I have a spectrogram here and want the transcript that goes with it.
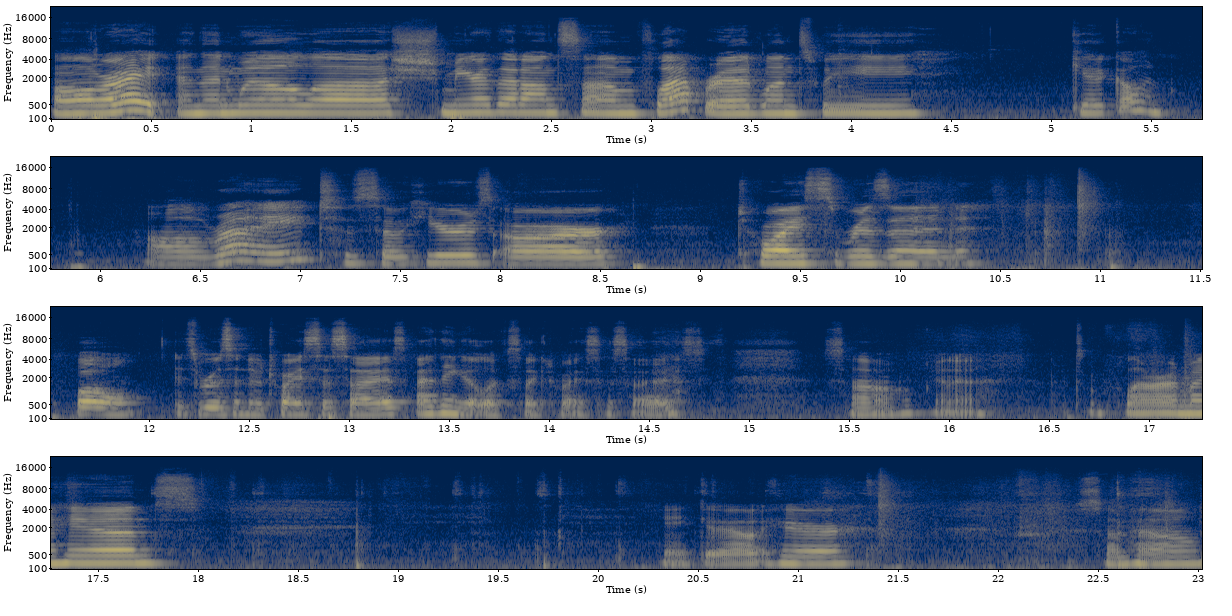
All right, and then we'll uh, smear that on some flatbread once we get it going. All right, so here's our twice risen well, it's risen to twice the size. I think it looks like twice the size. So I'm gonna put some flour on my hands. Yank it out here somehow.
